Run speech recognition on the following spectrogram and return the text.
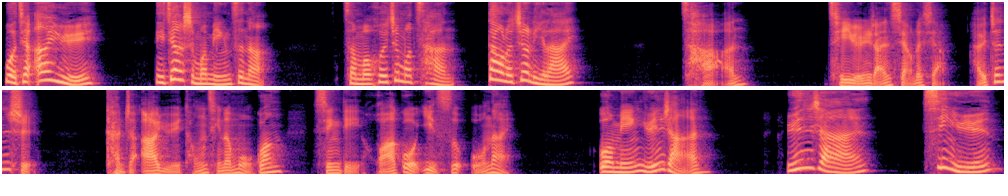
我叫阿宇，你叫什么名字呢？怎么会这么惨？到了这里来，惨。”齐云然想了想，还真是，看着阿宇同情的目光，心底划过一丝无奈。我名云染，云染，姓云，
